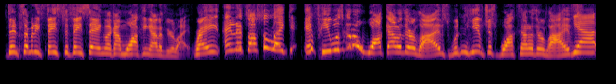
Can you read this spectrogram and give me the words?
than somebody face to face saying, like, I'm walking out of your life, right? And it's also like, if he was going to walk out of their lives, wouldn't he have just walked out of their lives? Yeah.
